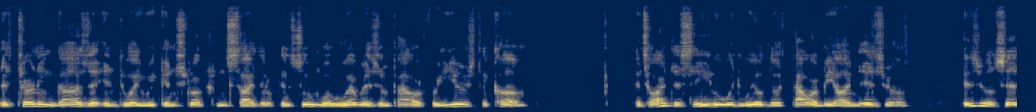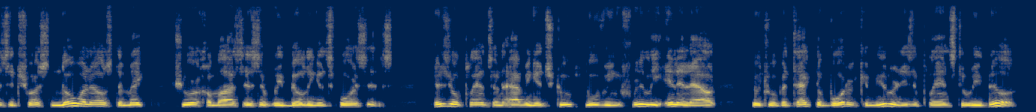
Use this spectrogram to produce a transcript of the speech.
is turning Gaza into a reconstruction site that will consume whoever is in power for years to come. It's hard to see who would wield the power behind Israel. Israel says it trusts no one else to make sure Hamas isn't rebuilding its forces. Israel plans on having its troops moving freely in and out, which will protect the border communities it plans to rebuild.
